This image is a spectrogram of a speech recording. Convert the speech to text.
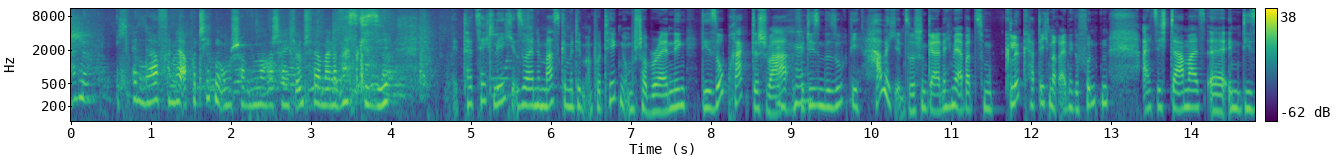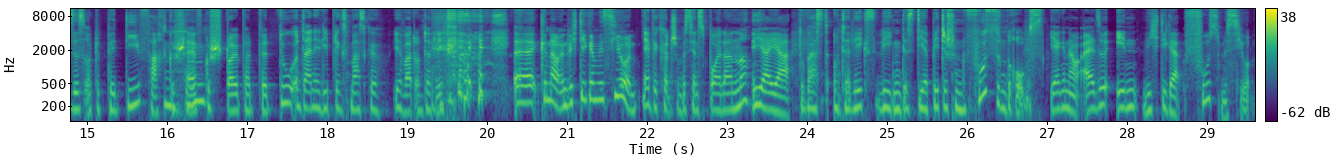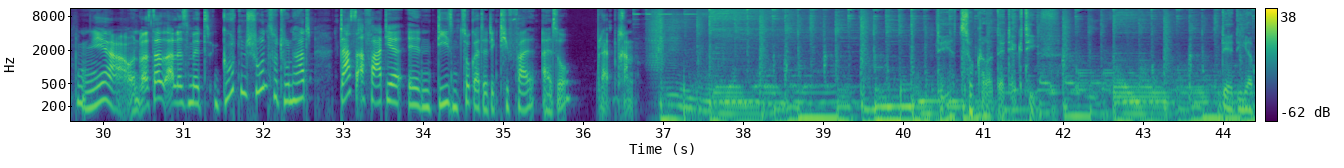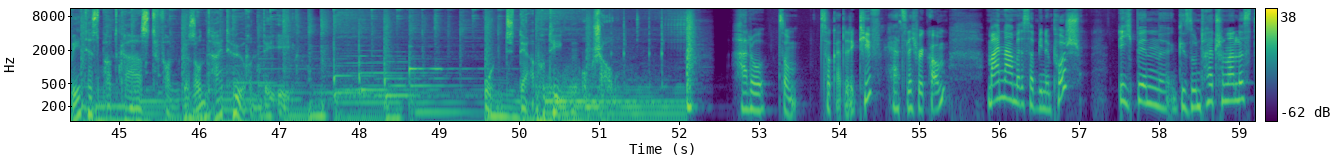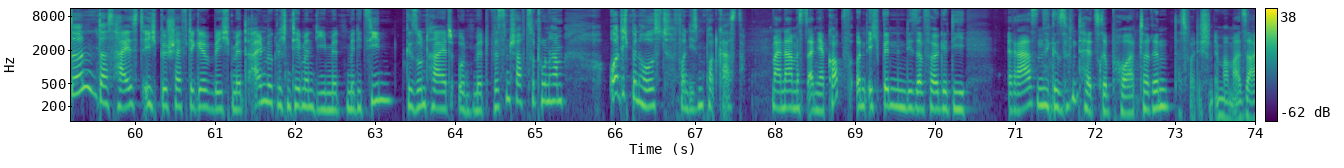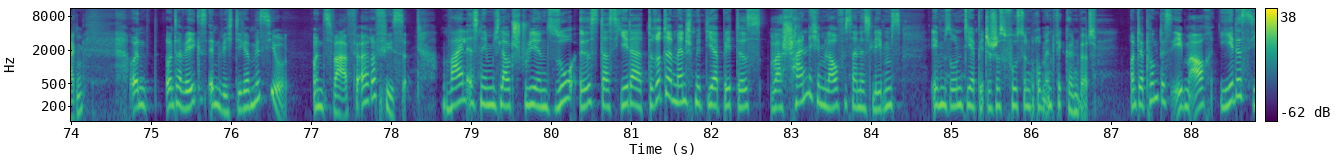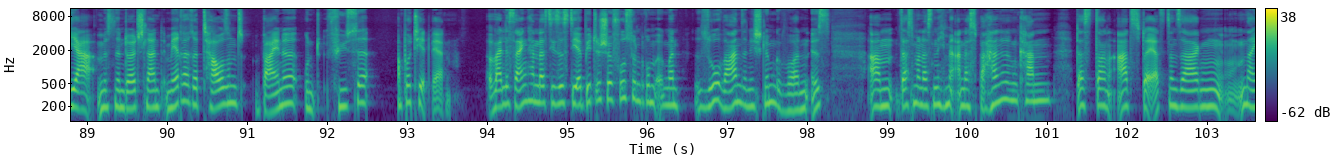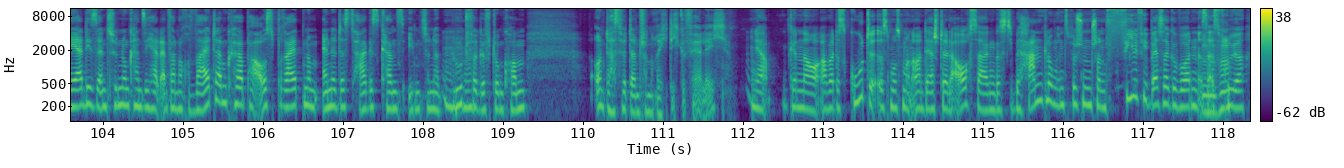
Hallo, ich bin da von der Apothekenumschau, wie man wahrscheinlich unschwer an meiner Maske sieht tatsächlich so eine Maske mit dem Apothekenumschau-Branding, die so praktisch war mhm. für diesen Besuch, die habe ich inzwischen gar nicht mehr. Aber zum Glück hatte ich noch eine gefunden, als ich damals äh, in dieses Orthopädie-Fachgeschäft mhm. gestolpert bin. Du und deine Lieblingsmaske, ihr wart unterwegs. äh, genau, in wichtiger Mission. Ja, wir können schon ein bisschen spoilern, ne? Ja, ja. Du warst unterwegs wegen des diabetischen Fußsyndroms. Ja, genau. Also in wichtiger Fußmission. Ja, und was das alles mit guten Schuhen zu tun hat, das erfahrt ihr in diesem Zuckerdetektivfall. Also bleibt dran. Der Zuckerdetektiv. Der Diabetes-Podcast von gesundheithören.de der Apothekenumschau. Hallo zum Zuckerdetektiv, herzlich willkommen. Mein Name ist Sabine Pusch. Ich bin Gesundheitsjournalistin, das heißt, ich beschäftige mich mit allen möglichen Themen, die mit Medizin, Gesundheit und mit Wissenschaft zu tun haben. Und ich bin Host von diesem Podcast. Mein Name ist Anja Kopf und ich bin in dieser Folge die rasende Gesundheitsreporterin, das wollte ich schon immer mal sagen, und unterwegs in wichtiger Mission. Und zwar für eure Füße. Weil es nämlich laut Studien so ist, dass jeder dritte Mensch mit Diabetes wahrscheinlich im Laufe seines Lebens eben so ein diabetisches Fußsyndrom entwickeln wird. Und der Punkt ist eben auch, jedes Jahr müssen in Deutschland mehrere tausend Beine und Füße amputiert werden. Weil es sein kann, dass dieses diabetische Fußsyndrom irgendwann so wahnsinnig schlimm geworden ist, ähm, dass man das nicht mehr anders behandeln kann, dass dann Arzt oder Ärztin sagen, naja, diese Entzündung kann sich halt einfach noch weiter im Körper ausbreiten. Am Ende des Tages kann es eben zu einer mhm. Blutvergiftung kommen. Und das wird dann schon richtig gefährlich. Ja, genau. Aber das Gute ist, muss man an der Stelle auch sagen, dass die Behandlung inzwischen schon viel, viel besser geworden ist mhm. als früher,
